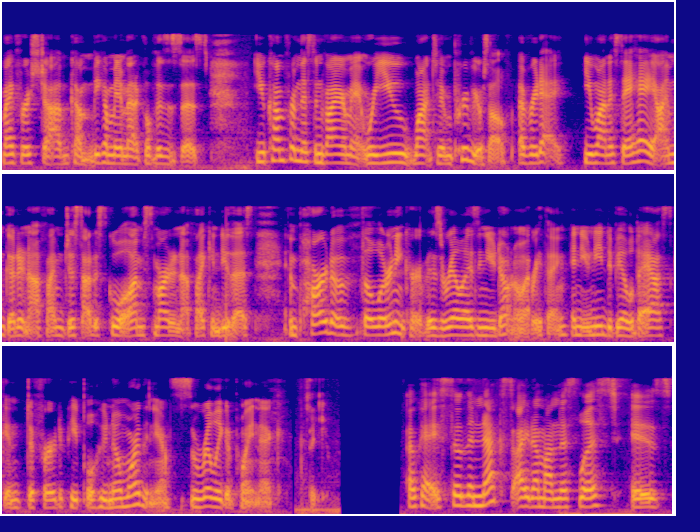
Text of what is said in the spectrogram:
my first job, come, becoming a medical physicist. You come from this environment where you want to improve yourself every day. You want to say, hey, I'm good enough. I'm just out of school. I'm smart enough. I can do this. And part of the learning curve is realizing you don't know everything and you need to be able to ask and defer to people who know more than you. It's a really good point, Nick. Thank you. Okay, so the next item on this list is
